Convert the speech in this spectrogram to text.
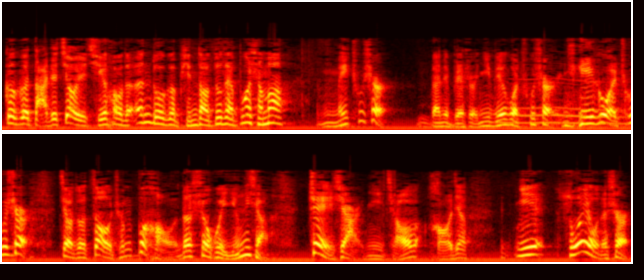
各个打着教育旗号的 N 多个频道都在播什么？没出事儿，咱就别说，你别给我出事儿，你给我出事儿，叫做造成不好的社会影响。这下你瞧，好家伙，你所有的事儿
